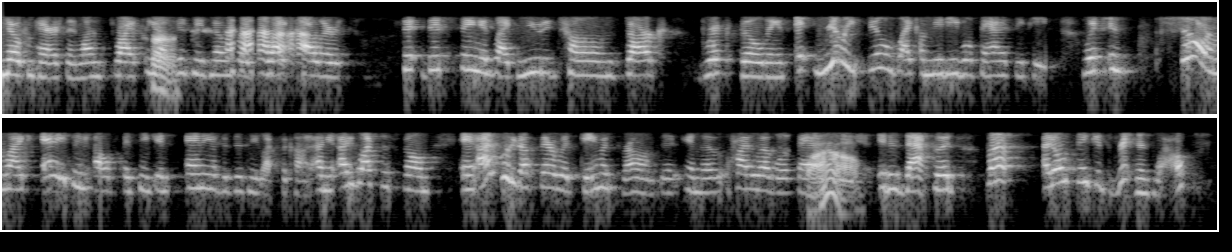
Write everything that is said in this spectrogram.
no comparison. One's bright, you know, Huh. Disney's known for its bright colors. Th- This thing is like muted tones, dark brick buildings. It really feels like a medieval fantasy piece, which is so unlike anything else I think in any of the Disney lexicon. I mean, I watched this film and I put it up there with Game of Thrones in, in the high level of fantasy. Wow. It is that good, but I don't think it's written as well.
